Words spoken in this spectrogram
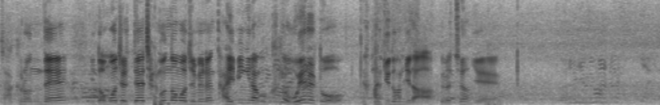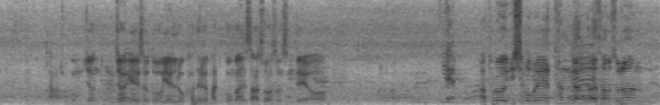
자 그런데 이 넘어질 때 잘못 넘어지면은 다이빙이라고 크게 오해를 또 받기도 합니다. 그렇죠. 예. 자 조금 전 동작에서도 옐로 카드를 받고만 사수아 선수인데요. 앞으로 25분의 탄강가 선수는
